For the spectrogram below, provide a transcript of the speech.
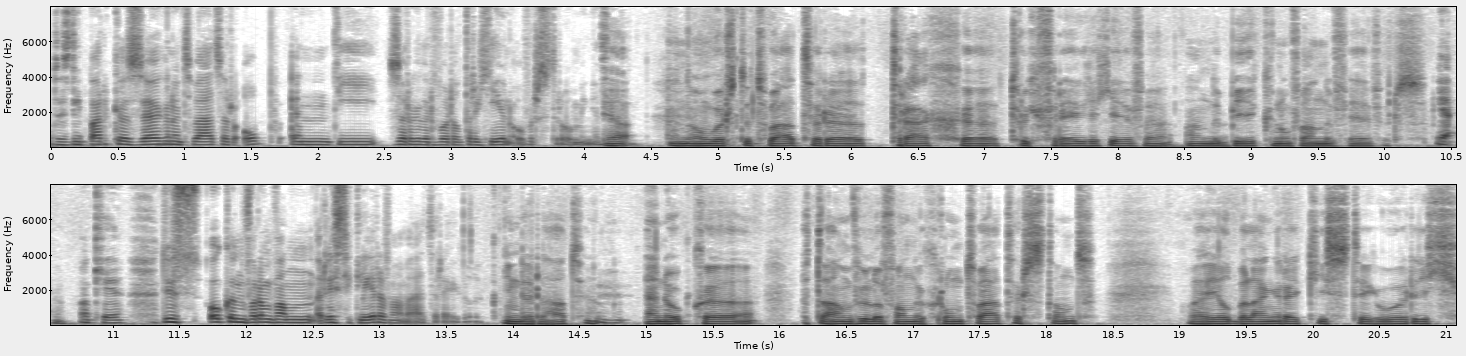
Dus die parken zuigen het water op en die zorgen ervoor dat er geen overstromingen zijn. Ja, en dan wordt het water uh, traag uh, terug vrijgegeven aan de beken of aan de vijvers. Ja, oké. Dus ook een vorm van recycleren van water eigenlijk. Inderdaad, ja. Mhm. En ook uh, het aanvullen van de grondwaterstand. Wat heel belangrijk is tegenwoordig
